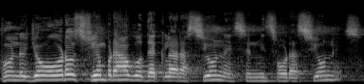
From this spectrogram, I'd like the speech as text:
Cuando yo oro siempre hago declaraciones en mis oraciones.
